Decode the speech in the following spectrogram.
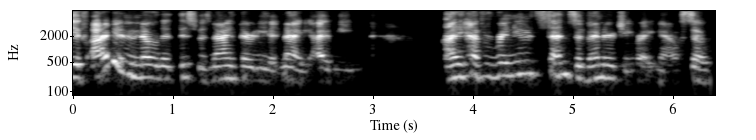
if I didn't know that this was 9:30 at night, I mean, I have a renewed sense of energy right now. So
